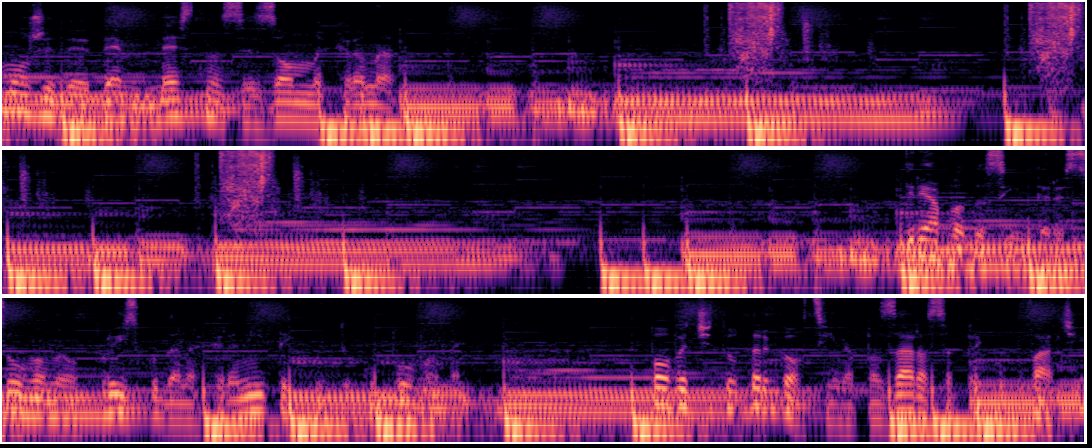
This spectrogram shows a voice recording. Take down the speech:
може да ядем местна сезонна храна. Трябва да се интересуваме от происхода на храните, които купуваме. Повечето търговци на пазара са прекупвачи,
